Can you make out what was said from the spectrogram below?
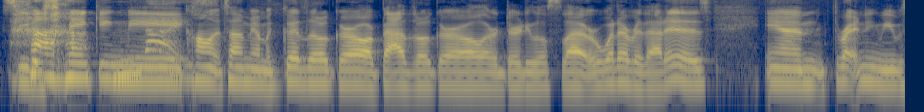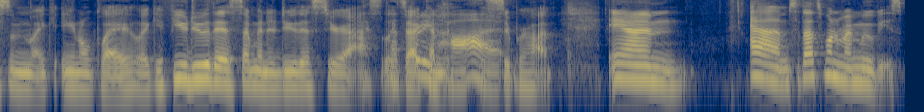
see, they're spanking me, Nice. calling, telling me I'm a good little girl or bad little girl or dirty little slut or whatever that is. And threatening me with some like anal play, like if you do this, I'm going to do this to your ass. Like That's that kind of hot. it's super hot. And um, so that's one of my movies.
